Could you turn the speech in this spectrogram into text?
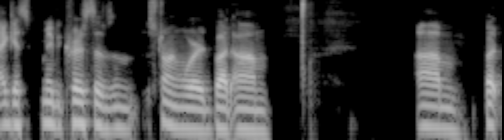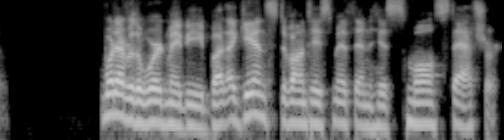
I guess maybe criticism, strong word, but um, um, but whatever the word may be, but against DeVonta Smith and his small stature.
